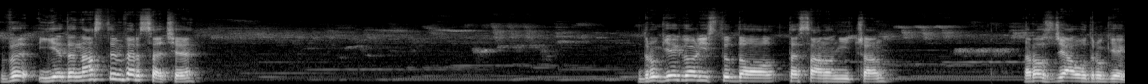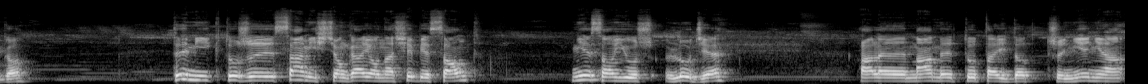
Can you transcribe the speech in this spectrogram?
W jedenastym wersecie drugiego listu do Tesaloniczan, rozdziału drugiego, tymi, którzy sami ściągają na siebie sąd, nie są już ludzie, ale mamy tutaj do czynienia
